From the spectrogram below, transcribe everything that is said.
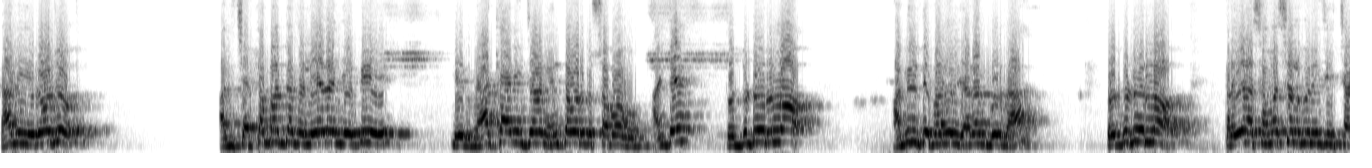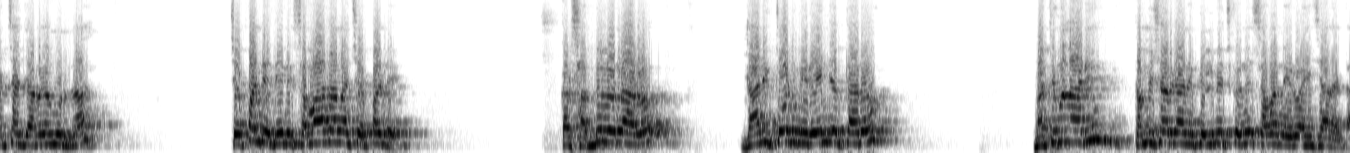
కానీ ఈరోజు అది చట్టబద్ధత లేదని చెప్పి మీరు వ్యాఖ్యానించడం ఎంతవరకు సబబు? అంటే ప్రొద్దుటూరులో అభివృద్ధి పనులు జరగకూడదా? ప్రొద్దుటూరులో ప్రజల సమస్యల గురించి చర్చ జరగకూడదా? చెప్పండి దీనికి సమాధానం చెప్పండి. ఇక్కడ సభ్యులు ఉన్నారు. దానికి తోడు మీరేం చెప్తారు? బతిమలాడి కమిషనర్ గారిని పిలిపించుకొని సభ నిర్వహించారట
